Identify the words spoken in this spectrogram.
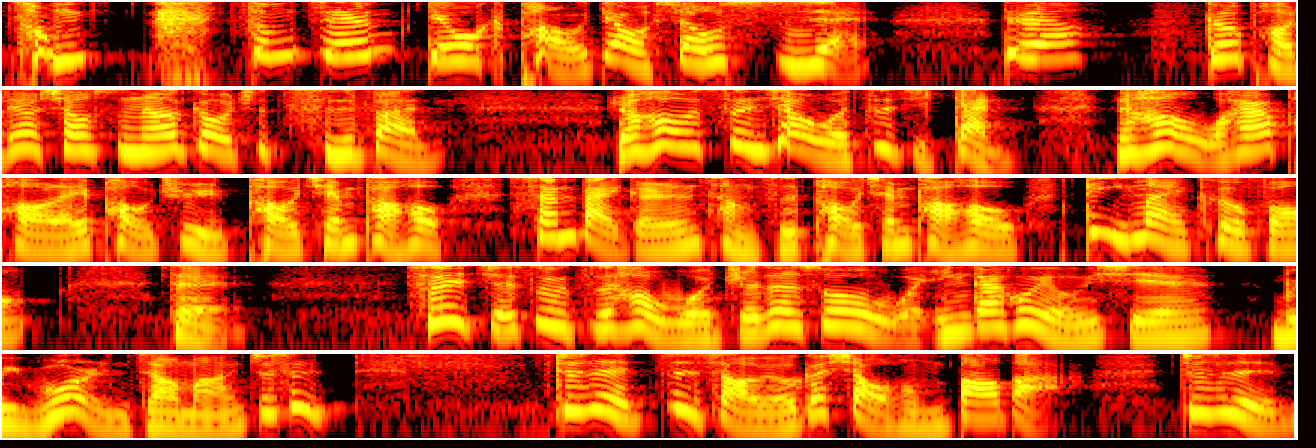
从 中间给我跑掉消失，哎，对啊，给我跑掉消失，然后跟我去吃饭。然后剩下我自己干，然后我还要跑来跑去，跑前跑后，三百个人场子，跑前跑后递麦克风，对，所以结束之后，我觉得说我应该会有一些 reward，你知道吗？就是就是至少有个小红包吧，就是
